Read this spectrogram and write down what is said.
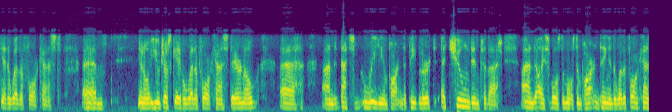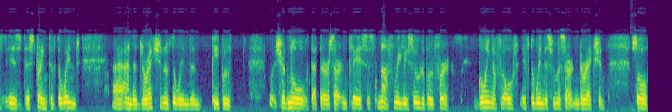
get a weather forecast. Um, you know, you just gave a weather forecast there now, uh, and that's really important that people are attuned into that. And I suppose the most important thing in the weather forecast is the strength of the wind uh, and the direction of the wind, and people should know that there are certain places not really suitable for going afloat if the wind is from a certain direction. So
